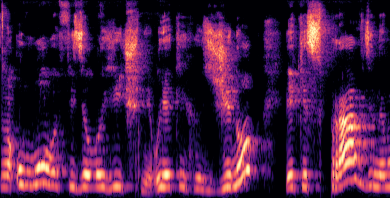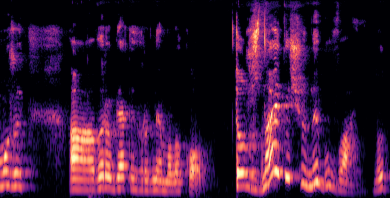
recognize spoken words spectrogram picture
ну, умови фізіологічні у якихось жінок, які справді не можуть а, виробляти грудне молоко. Тож знаєте, що не буває. Ну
